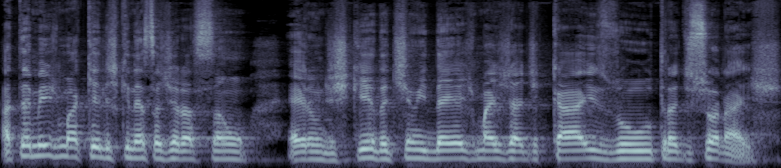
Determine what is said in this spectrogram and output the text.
até mesmo aqueles que nessa geração eram de esquerda tinham ideias mais radicais ou tradicionais.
